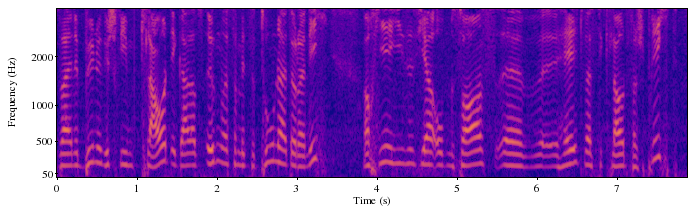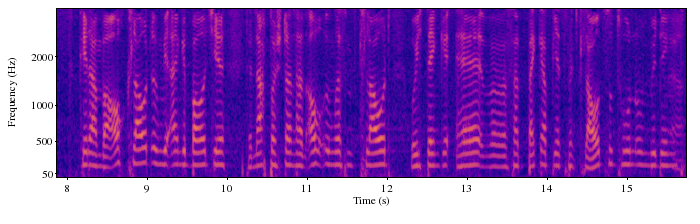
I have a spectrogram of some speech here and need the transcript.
seine Bühne geschrieben Cloud, egal ob es irgendwas damit zu tun hat oder nicht. Auch hier hieß es ja, Open Source äh, hält, was die Cloud verspricht. Okay, da haben wir auch Cloud irgendwie eingebaut hier. Der Nachbarstand hat auch irgendwas mit Cloud, wo ich denke, hä, was hat Backup jetzt mit Cloud zu tun unbedingt? Ja.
